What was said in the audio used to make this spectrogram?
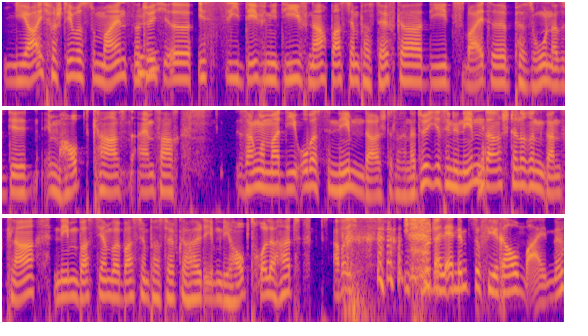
ja, ich verstehe, was du meinst. Natürlich mhm. äh, ist sie definitiv nach Bastian Pastewka die zweite Person, also die im Hauptcast einfach sagen wir mal, die oberste Nebendarstellerin. Natürlich ist sie eine Nebendarstellerin, ja. ganz klar, neben Bastian, weil Bastian Pastewka halt eben die Hauptrolle hat. Aber ich, ich würde. Weil er nimmt so viel Raum ein, ne?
